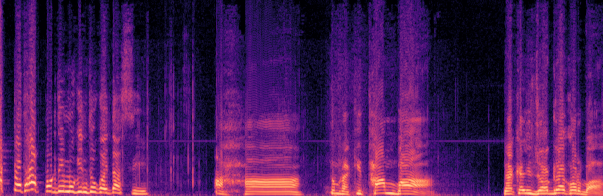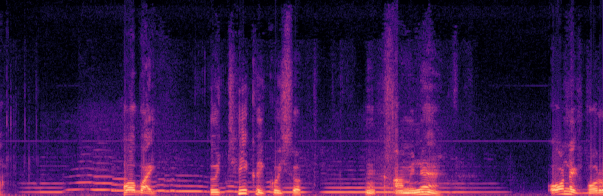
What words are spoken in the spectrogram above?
একটা থাপ্পড় দিমু কিন্তু কইতাছি। আহা তোমরা কি থামবা? না খালি ঝগড়া করবা? ও ভাই তুই ঠিকই কইছ। আমি না অনেক বড়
